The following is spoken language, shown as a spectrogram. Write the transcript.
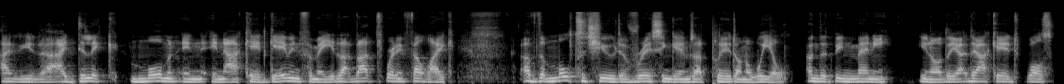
idyllic moment in, in arcade gaming for me. That that's when it felt like of the multitude of racing games I'd played on a wheel, and there'd been many. You know, the the arcade was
